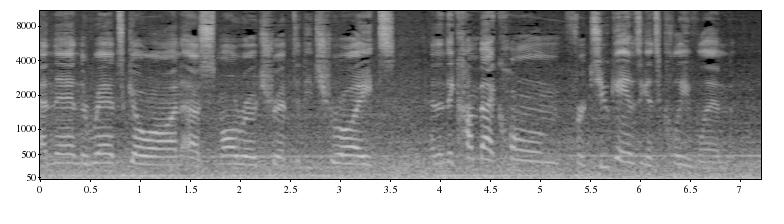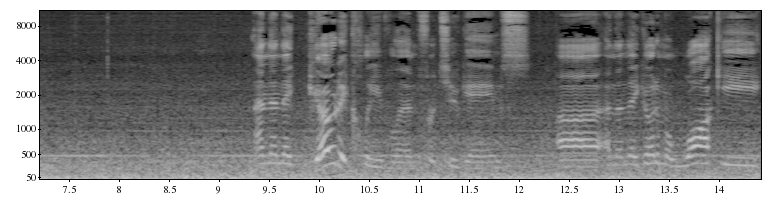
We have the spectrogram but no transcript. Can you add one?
and then the Reds go on a small road trip to Detroit, and then they come back home for two games against Cleveland, and then they go to Cleveland for two games, uh, and then they go to Milwaukee,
